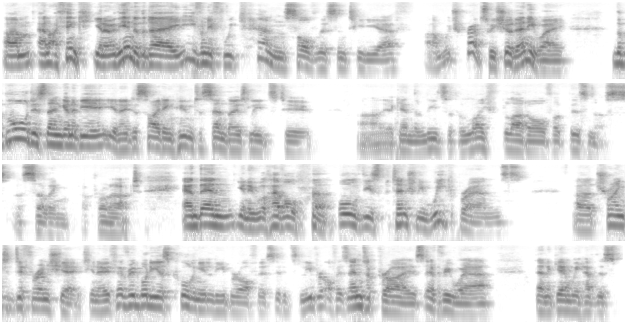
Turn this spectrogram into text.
Um, and I think, you know, at the end of the day, even if we can solve this in TDF, um, which perhaps we should anyway, the board is then going to be, you know, deciding whom to send those leads to. Uh, again, the leads are the lifeblood of a business uh, selling a product. And then, you know, we'll have all, all of these potentially weak brands uh, trying to differentiate. You know, if everybody is calling it LibreOffice, if it's LibreOffice Enterprise everywhere, then again we have this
